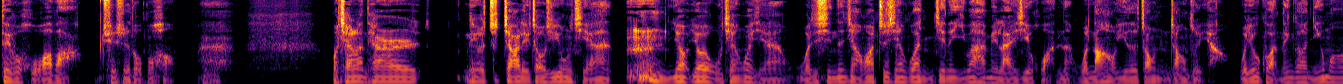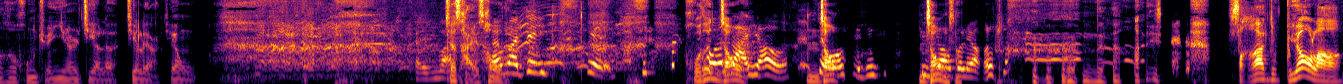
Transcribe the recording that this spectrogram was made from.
对付活吧，确实都不好。嗯，我前两天。那个家里着急用钱，要要五千块钱，我就寻思讲话之前管你借那一万还没来得及还呢，我哪好意思找你张嘴呀？我就管那个柠檬和红裙一人借了借了两千五，这才凑的。这这虎子，你找我？你找我肯定你要不了了。啥就不要了？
